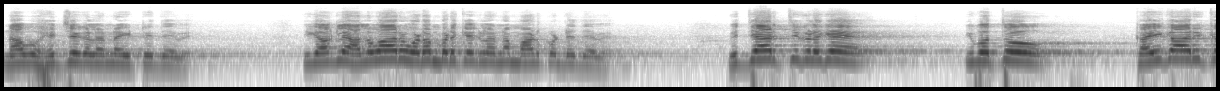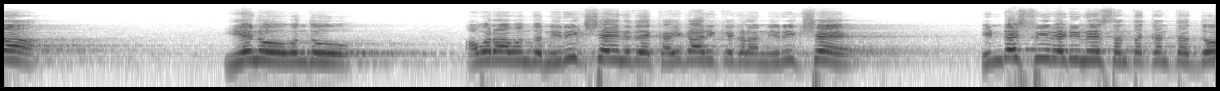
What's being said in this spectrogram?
ನಾವು ಹೆಜ್ಜೆಗಳನ್ನು ಇಟ್ಟಿದ್ದೇವೆ. ಈಗಾಗಲೇ ಹಲವಾರು ಒಡಂಬಡಿಕೆಗಳನ್ನು ಮಾಡಿಕೊಂಡಿದ್ದೇವೆ. ವಿದ್ಯಾರ್ಥಿಗಳಿಗೆ ಇವತ್ತು ಕೈಗಾರಿಕಾ ಏನು ಒಂದು ಅವರ ಒಂದು ನಿರೀಕ್ಷೆ ಏನಿದೆ, ಕೈಗಾರಿಕೆಗಳ ನಿರೀಕ್ಷೆ, ಇಂಡಸ್ಟ್ರಿ ರೆಡಿನೆಸ್ ಅಂತಕ್ಕಂಥದ್ದು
